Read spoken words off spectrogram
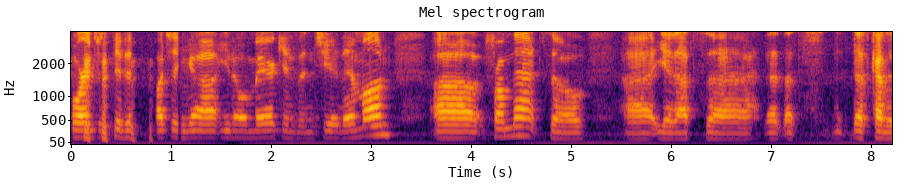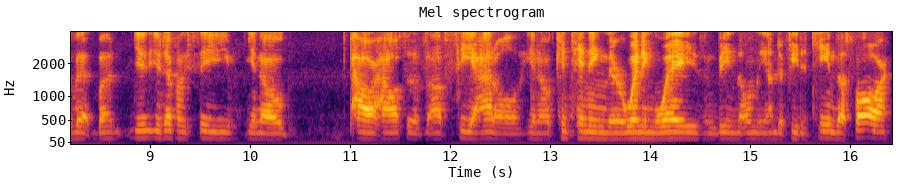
more interested in watching, uh, you know, Americans and cheer them on uh, from that. So uh, yeah, that's uh, that, that's that's kind of it. But you, you definitely see, you know, powerhouse of, of Seattle, you know, continuing their winning ways and being the only undefeated team thus far,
